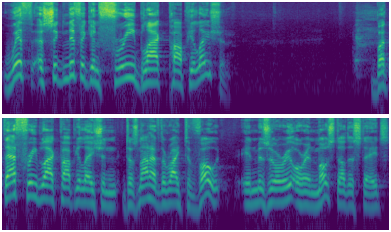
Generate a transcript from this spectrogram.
with a significant free black population. But that free black population does not have the right to vote in Missouri or in most other states,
